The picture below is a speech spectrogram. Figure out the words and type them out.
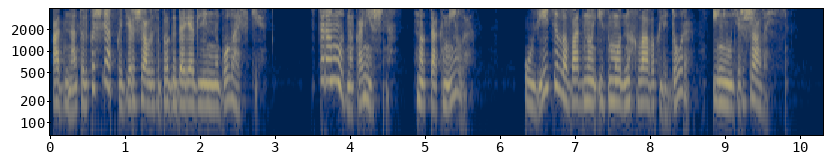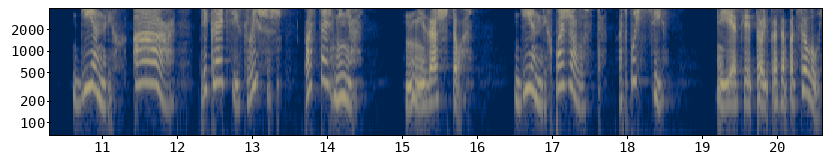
Одна только шляпка держалась благодаря длинной булавке. Старомодно, конечно, но так мило. Увидела в одной из модных лавок Лидора и не удержалась. «Генрих! а, Прекрати, слышишь? Поставь меня!» «Ни за что!» «Генрих, пожалуйста, отпусти!» «Если только за поцелуй!»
